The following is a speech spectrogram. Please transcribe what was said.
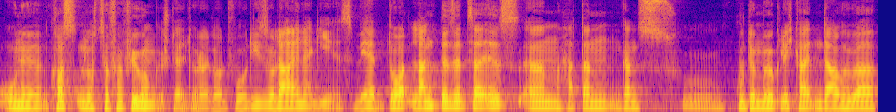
ohne kostenlos zur Verfügung gestellt oder dort, wo die Solarenergie ist. Wer dort Landbesitzer ist, ähm, hat dann ganz äh, gute Möglichkeiten darüber,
